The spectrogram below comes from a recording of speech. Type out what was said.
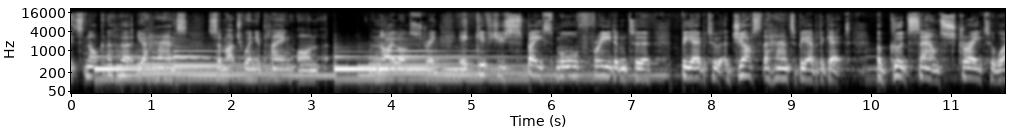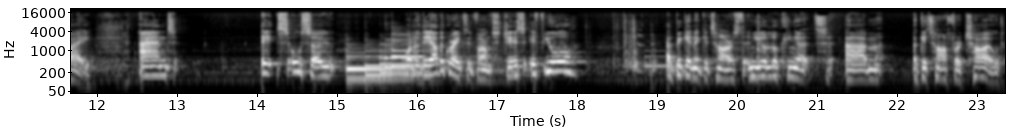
it's not going to hurt your hands so much when you're playing on a nylon string. It gives you space, more freedom to be able to adjust the hand to be able to get a good sound straight away. And it's also one of the other great advantages if you're a beginner guitarist and you're looking at um, a guitar for a child,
